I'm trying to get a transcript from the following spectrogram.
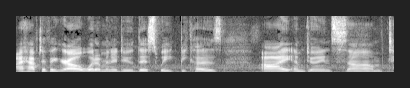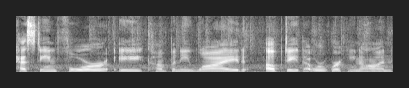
I have to figure out what I'm going to do this week because I am doing some testing for a company wide update that we're working on.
